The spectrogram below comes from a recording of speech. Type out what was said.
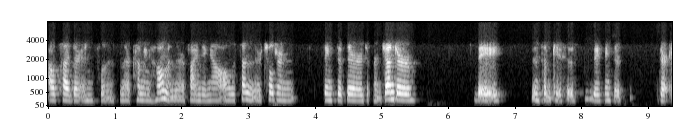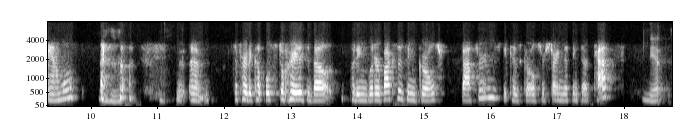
outside their influence? And they're coming home and they're finding out all of a sudden their children think that they're a different gender. They, in some cases, they think they're they're animals. Mm-hmm. um, I've heard a couple stories about putting litter boxes in girls' bathrooms because girls are starting to think they're cats. Yep.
